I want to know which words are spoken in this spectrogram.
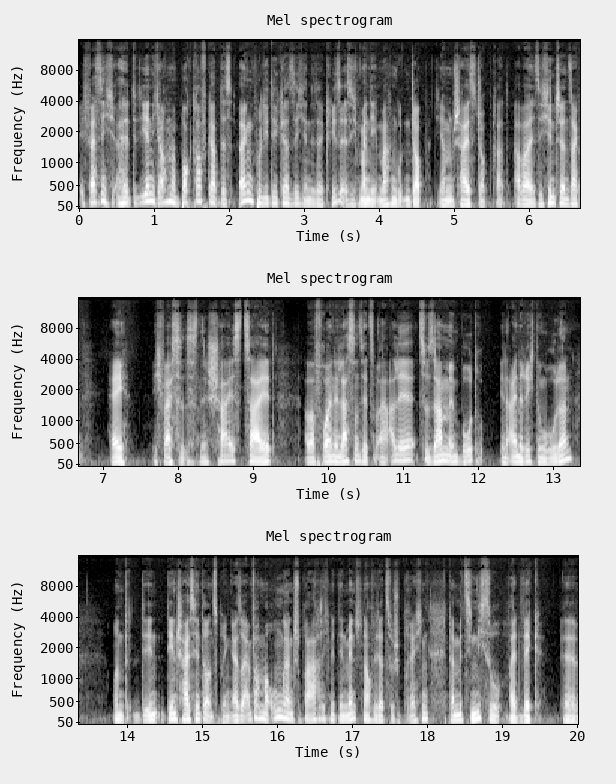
ich weiß nicht, hättet ihr nicht auch mal Bock drauf gehabt, dass irgendein Politiker sich in dieser Krise ist? Ich meine, die machen einen guten Job, die haben einen scheiß Job gerade, aber sich hinstellen und sagt, hey, ich weiß, es ist eine scheiß Zeit, aber Freunde, lasst uns jetzt mal alle zusammen im Boot in eine Richtung rudern und den, den Scheiß hinter uns bringen. Also einfach mal umgangssprachlich mit den Menschen auch wieder zu sprechen, damit sie nicht so weit weg äh,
